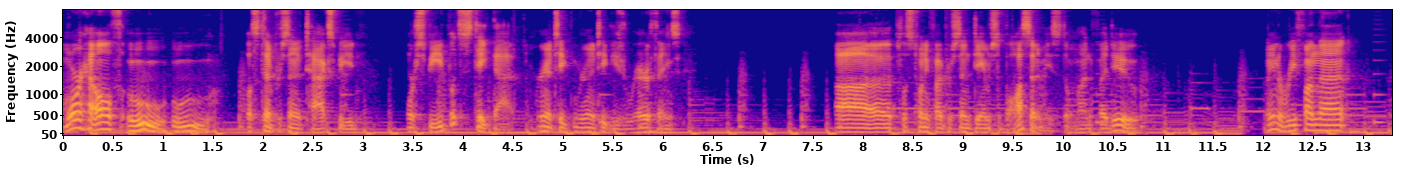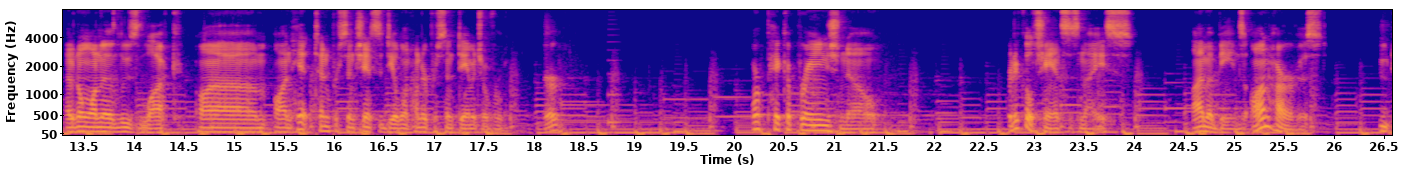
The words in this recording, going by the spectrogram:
More health. Ooh, ooh. Plus 10% attack speed. More speed. Let's just take that. We're gonna take we're gonna take these rare things. Uh, plus 25% damage to boss enemies. Don't mind if I do. I'm going to refund that. I don't want to lose luck. Um, on hit, 10% chance to deal 100% damage over... Sure. More pickup range? No. Critical chance is nice. Lima beans. On harvest, shoot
